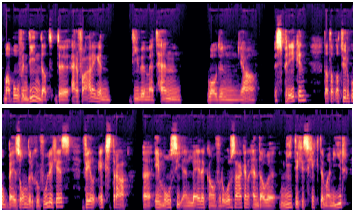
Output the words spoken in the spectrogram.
Maar bovendien dat de ervaringen die we met hen wouden ja, bespreken, dat dat natuurlijk ook bijzonder gevoelig is, veel extra uh, emotie en lijden kan veroorzaken en dat we niet de geschikte manier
